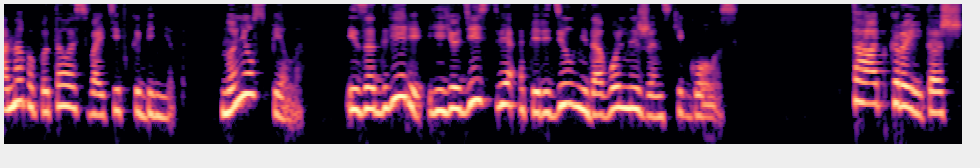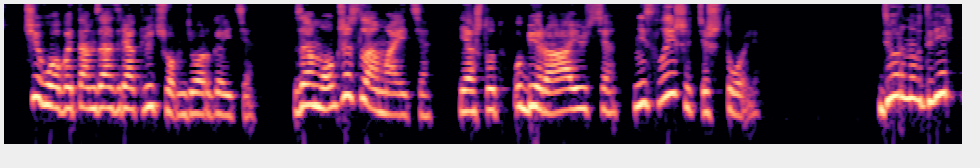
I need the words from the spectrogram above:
она попыталась войти в кабинет, но не успела. Из-за двери ее действие опередил недовольный женский голос. «Та открыто ж! Чего вы там зазря ключом дергаете? Замок же сломаете! Я ж тут убираюсь, не слышите, что ли?» Дернув дверь,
